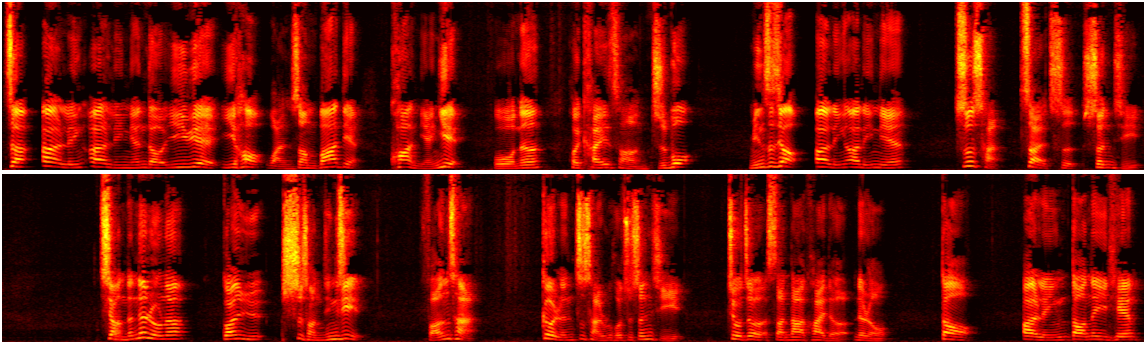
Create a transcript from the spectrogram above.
在二零二零年的一月一号晚上八点跨年夜，我呢会开一场直播，名字叫《二零二零年资产再次升级》，讲的内容呢，关于市场经济。房产、个人资产如何去升级？就这三大块的内容。到二零到那一天，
